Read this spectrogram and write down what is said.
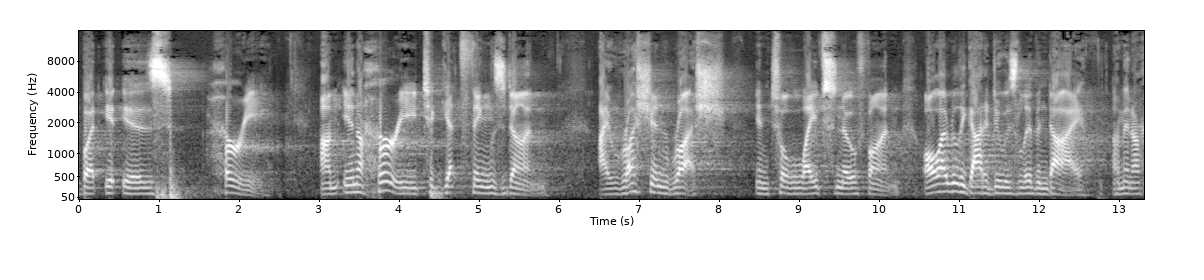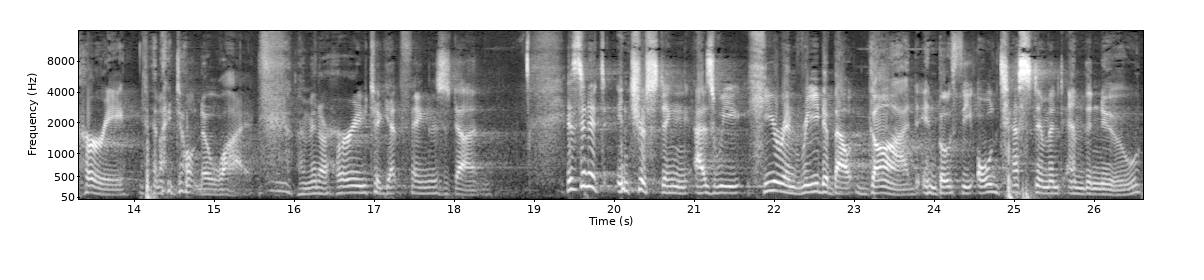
but it is Hurry. I'm in a hurry to get things done. I rush and rush until life's no fun. All I really got to do is live and die. I'm in a hurry, and I don't know why. I'm in a hurry to get things done. Isn't it interesting as we hear and read about God in both the Old Testament and the New,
